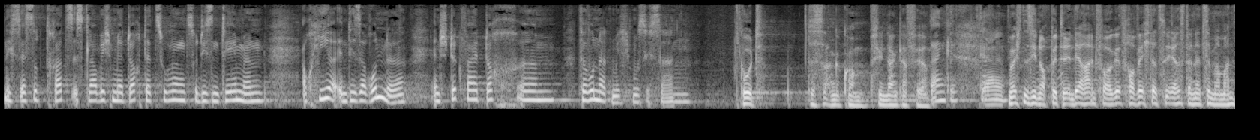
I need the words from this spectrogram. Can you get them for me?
nichtsdestotrotz ist, glaube ich, mir doch der Zugang zu diesen Themen auch hier in dieser Runde ein Stück weit doch ähm, verwundert mich, muss ich sagen. Gut, das ist angekommen. Vielen Dank dafür. Danke, gerne. Möchten Sie noch bitte in der Reihenfolge, Frau Wächter zuerst, dann Herr Zimmermann.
